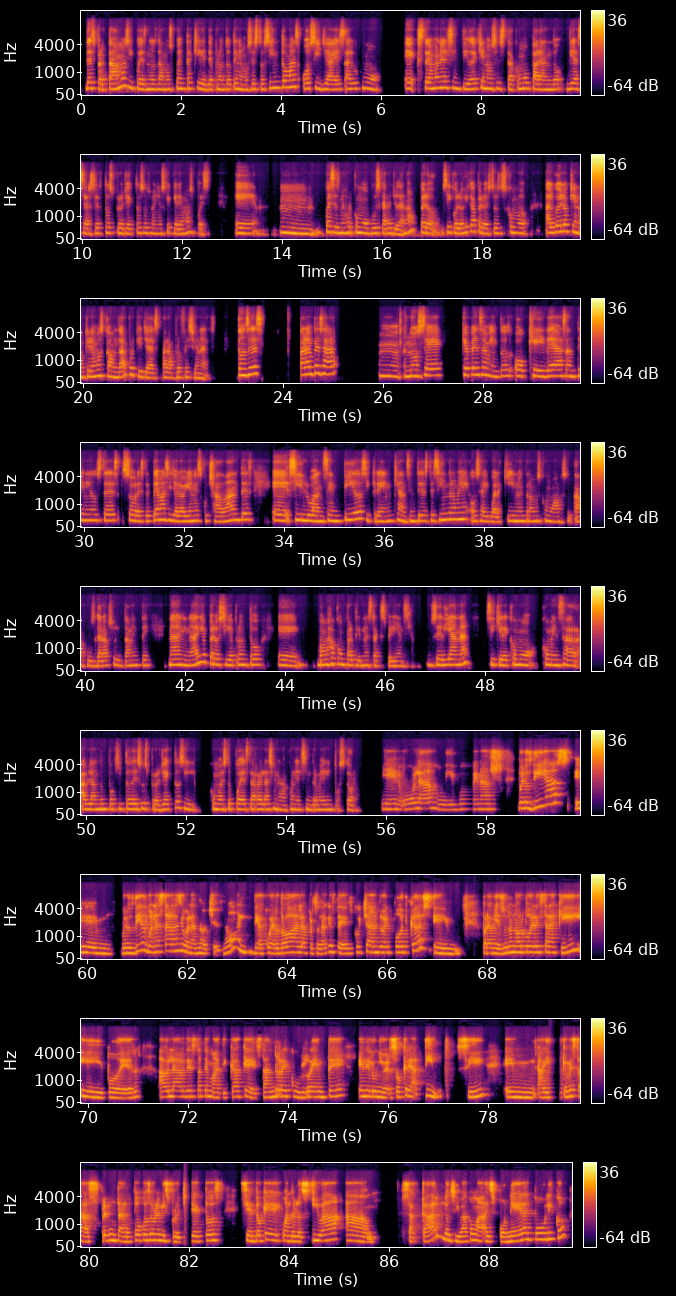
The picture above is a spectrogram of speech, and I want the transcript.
despertamos y pues nos damos cuenta que de pronto tenemos estos síntomas o si ya es algo como extremo en el sentido de que nos está como parando de hacer ciertos proyectos o sueños que queremos, pues, eh, mm, pues es mejor como buscar ayuda, ¿no? Pero psicológica, pero esto es como algo de lo que no queremos ahondar porque ya es para profesionales. Entonces, para empezar, mm, no sé qué pensamientos o qué ideas han tenido ustedes sobre este tema, si ya lo habían escuchado antes, eh, si lo han sentido, si creen que han sentido este síndrome, o sea, igual aquí no entramos como a, juzgar absolutamente nada ni nadie, pero sí de pronto eh, vamos a compartir nuestra experiencia. No Diana, si quiere como comenzar hablando un poquito de sus proyectos y cómo esto puede estar relacionado con el síndrome del impostor. Bien, hola, muy buenas, buenos días, em, buenos días, buenas tardes y buenas noches, ¿no? De acuerdo a la persona que esté escuchando el podcast, em, para mí es un honor poder estar aquí y poder hablar de esta temática que es tan recurrente en el universo creativo, ¿sí? Eh, ahí que me estás preguntando un poco sobre mis proyectos, siento que cuando los iba a sacar, los iba como a exponer al público,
